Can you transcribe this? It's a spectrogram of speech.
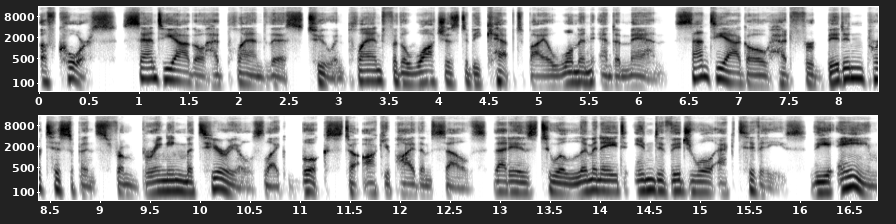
Of course, Santiago had planned this too and planned for the watches to be kept by a woman and a man. Santiago had forbidden participants from bringing materials like books to occupy themselves, that is, to eliminate individual activities. The aim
